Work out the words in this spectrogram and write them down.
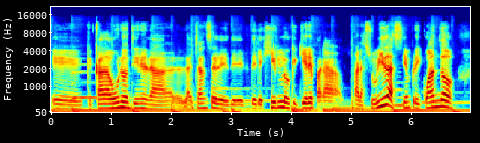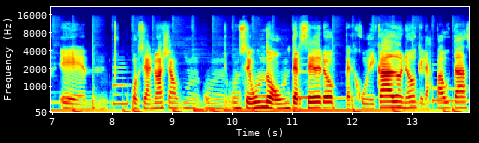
eh, que cada uno tiene la, chance de, elegir lo que quiere para, su vida, siempre y cuando eh, o sea, no haya un, segundo o un tercero perjudicado, ¿no? Que las pautas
